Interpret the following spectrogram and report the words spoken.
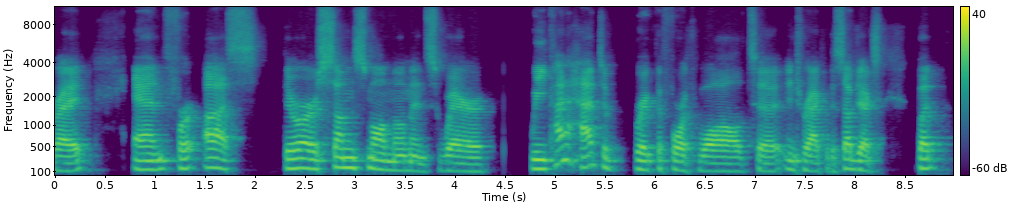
right? And for us, there are some small moments where we kind of had to break the fourth wall to interact with the subjects. But,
